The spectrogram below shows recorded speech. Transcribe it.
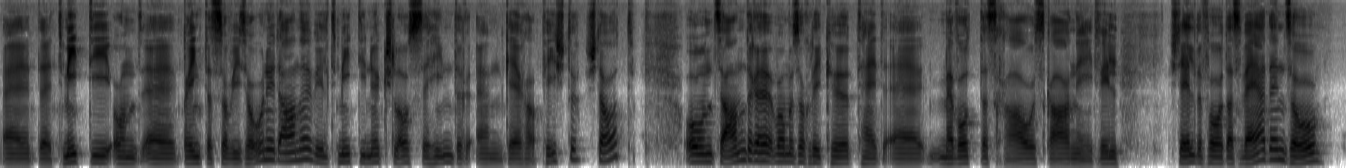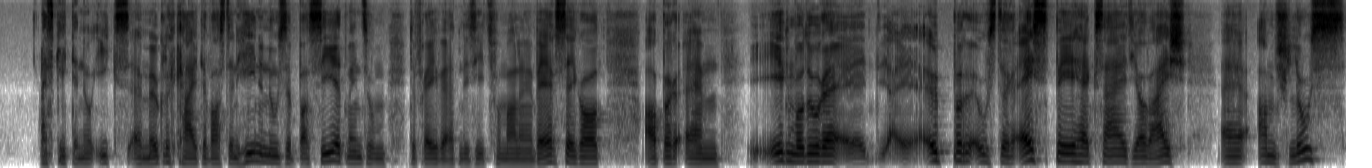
äh, die Mitte und äh, bringt das sowieso nicht an, weil die Mitte nicht geschlossen hinter ähm, Gerhard Pfister steht. Und das andere, was man so ein bisschen gehört hat, äh, man will das Chaos gar nicht, weil stell dir vor, das wäre dann so, es gibt dann noch x äh, Möglichkeiten, was dann hinten raus passiert, wenn es um den frei werdenden Sitz von Alain Berset geht. Aber ähm, irgendwo durch äh, äh, jemand aus der SP hat gesagt, ja weisst, äh, am Schluss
